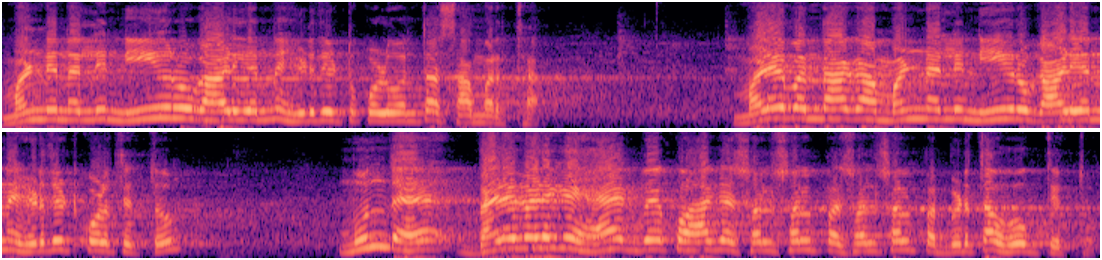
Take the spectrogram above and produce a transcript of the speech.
ಮಣ್ಣಿನಲ್ಲಿ ನೀರು ಗಾಳಿಯನ್ನು ಹಿಡಿದಿಟ್ಟುಕೊಳ್ಳುವಂಥ ಸಾಮರ್ಥ್ಯ. ಮಳೆ ಬಂದಾಗ ಮಣ್ಣಲ್ಲಿ ನೀರು ಗಾಳಿಯನ್ನು ಹಿಡಿದಿಟ್ಕೊಳ್ತಿತ್ತು ಮುಂದೆ ಬೆಳೆಗಳಿಗೆ ಹೇಗೆ ಬೇಕೋ ಹಾಗೆ ಸ್ವಲ್ಪ ಸ್ವಲ್ಪ ಸ್ವಲ್ಪ ಸ್ವಲ್ಪ ಬಿಡ್ತಾ ಹೋಗ್ತಿತ್ತು.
